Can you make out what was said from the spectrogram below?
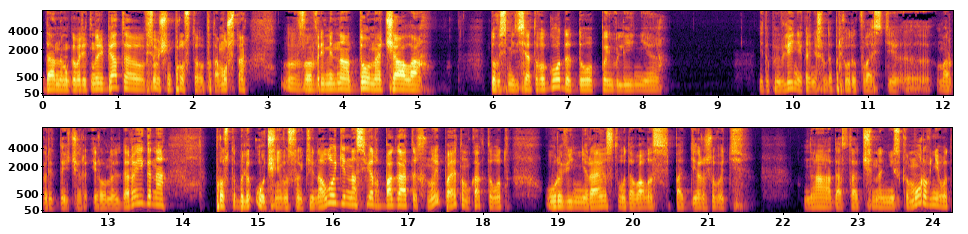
данным. Говорит, ну, ребята, все очень просто, потому что во времена до начала, до 80-го года, до появления, не до появления, конечно, до прихода к власти э, Маргарет Тэтчер и Рональда Рейгана, просто были очень высокие налоги на сверхбогатых, ну и поэтому как-то вот уровень неравенства удавалось поддерживать на достаточно низком уровне. Вот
